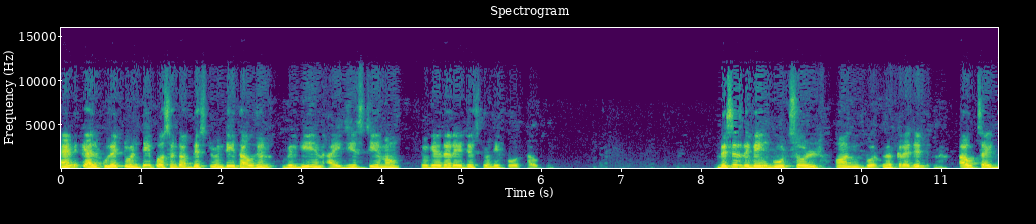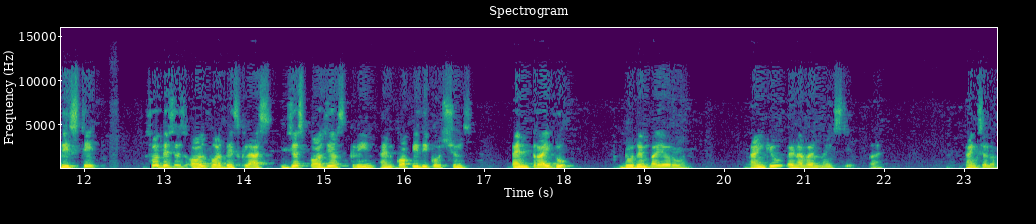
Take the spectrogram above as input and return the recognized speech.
and calculate 20% of this 20,000 will be in IGST amount. Together it is 24,000. This is the being goods sold on uh, credit outside the state. So this is all for this class. Just pause your screen and copy the questions and try to do them by your own. Thank you and have a nice day. Bye. Thanks a lot.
